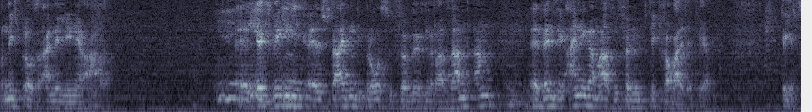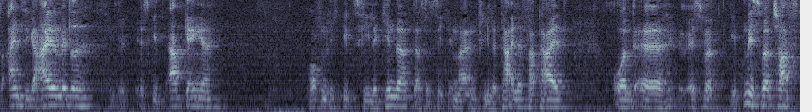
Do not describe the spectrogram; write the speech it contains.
und nicht bloß eine lineare. Äh, deswegen äh, steigen die großen Vermögen rasant an, wenn sie einigermaßen vernünftig verwaltet werden. Das einzige Heilmittel, es gibt Erbgänge, hoffentlich gibt es viele Kinder, dass es sich immer in viele Teile verteilt und äh, es wird, gibt Misswirtschaft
